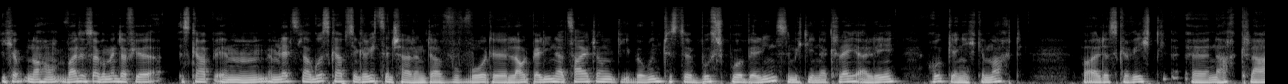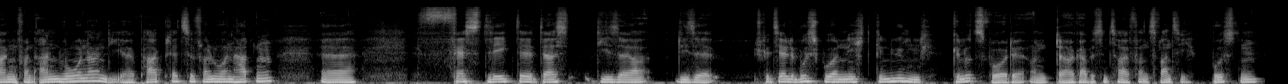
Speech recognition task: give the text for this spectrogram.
ich habe noch ein weiteres Argument dafür. Es gab im, im letzten August gab es eine Gerichtsentscheidung. Da wurde laut Berliner Zeitung die berühmteste Busspur Berlins, nämlich die in der Clay-Allee, rückgängig gemacht, weil das Gericht äh, nach Klagen von Anwohnern, die ihre Parkplätze verloren hatten, äh, festlegte, dass dieser, diese spezielle Busspur nicht genügend genutzt wurde. Und da gab es eine Zahl von 20 Bussen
